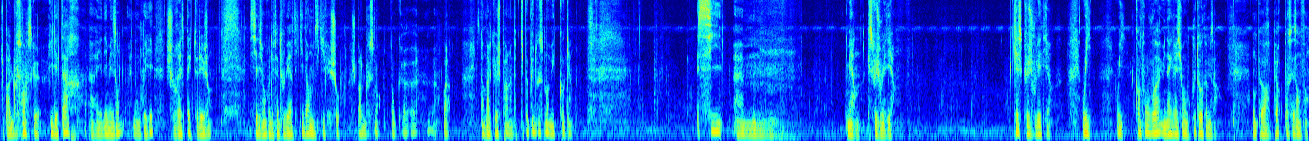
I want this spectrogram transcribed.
Je parle doucement parce qu'il est tard, il y a des maisons, donc vous voyez, je respecte les gens. S'il y a des gens qui ont les fenêtres ouvertes et qui dorment parce qu'il fait chaud, je parle doucement. Donc voilà, c'est normal que je parle un petit peu plus doucement, mais coquin si... Euh, merde, qu'est-ce que je voulais dire? Qu'est-ce que je voulais dire? Oui, oui, quand on voit une agression au couteau comme ça, on peut avoir peur pour ses enfants.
